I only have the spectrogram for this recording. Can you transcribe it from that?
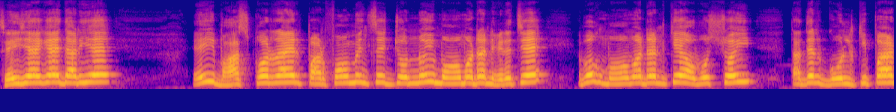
সেই জায়গায় দাঁড়িয়ে এই ভাস্কর রায়ের পারফরমেন্সের জন্যই মোহামেডান হেরেছে এবং মোহামেডানকে অবশ্যই তাদের গোলকিপার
